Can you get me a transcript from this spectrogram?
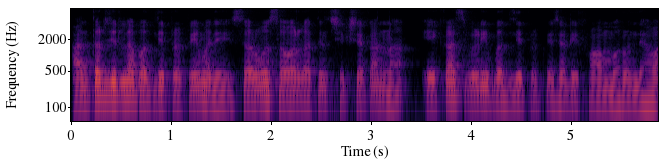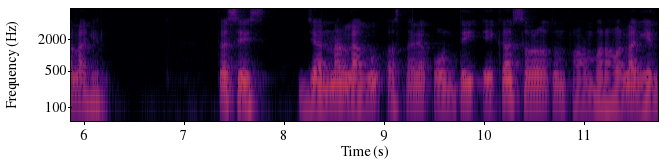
आंतरजिल्हा बदली प्रक्रियेमध्ये सर्व संवर्गातील शिक्षकांना एकाच वेळी बदली प्रक्रियेसाठी फॉर्म भरून द्यावा लागेल. तसेच ज्यांना लागू असणाऱ्या कोणत्याही एकाच संवर्गातून फॉर्म भरावा लागेल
